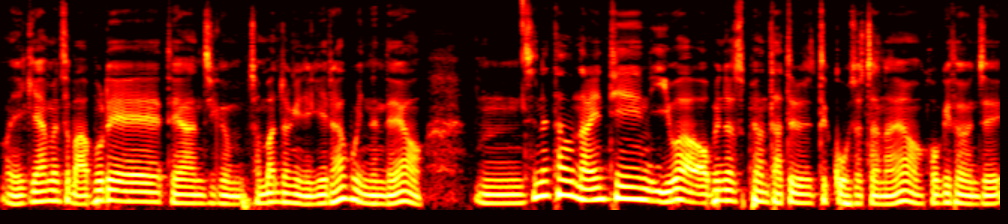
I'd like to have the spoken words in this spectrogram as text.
어, 얘기하면서 마블에 대한 지금 전반적인 얘기를 하고 있는데요. 음, 시네타운 19 2화 어벤져스 편 다들 듣고 오셨잖아요. 거기서 이제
